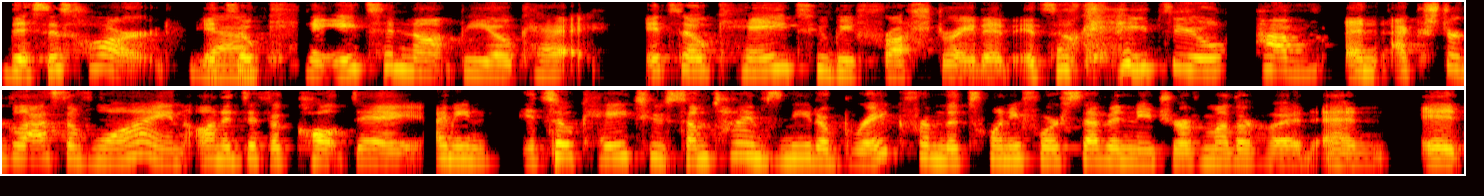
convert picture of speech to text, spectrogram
this is hard. Yeah. It's okay to not be okay. It's okay to be frustrated. It's okay to have an extra glass of wine on a difficult day. I mean, it's okay to sometimes need a break from the 24 7 nature of motherhood. And it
